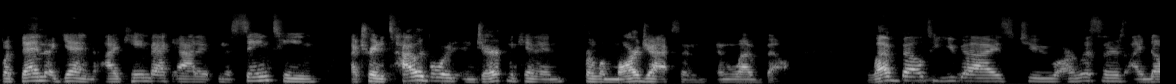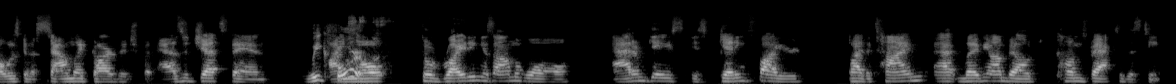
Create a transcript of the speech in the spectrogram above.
but then again, I came back at it in the same team. I traded Tyler Boyd and Jerick McKinnon for Lamar Jackson and Lev Bell. Lev Bell to you guys, to our listeners, I know is going to sound like garbage, but as a Jets fan, Week I four. know the writing is on the wall. Adam Gase is getting fired by the time at Le'Veon Bell comes back to this team.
